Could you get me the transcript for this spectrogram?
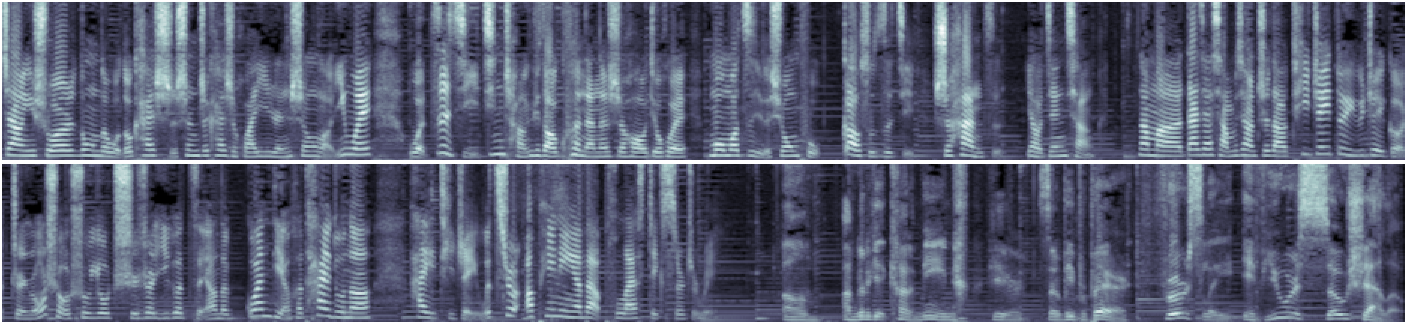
这样一说，弄得我都开始，甚至开始怀疑人生了。因为我自己经常遇到困难的时候，就会摸摸自己的胸脯，告诉自己是汉子，要坚强。那么大家想不想知道 TJ 对于这个整容手术又持着一个怎样的观点和态度呢？Hi TJ，What's your opinion about plastic surgery? 嗯 I'm gonna get kind of mean here, so be prepared. Firstly, if you are so shallow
